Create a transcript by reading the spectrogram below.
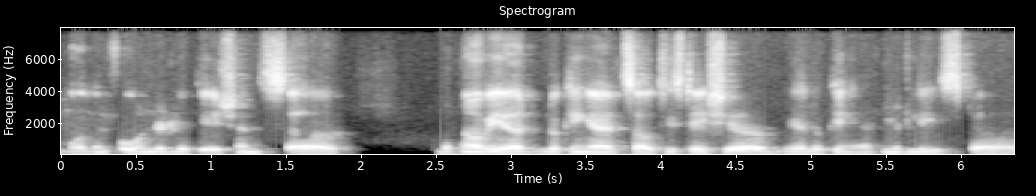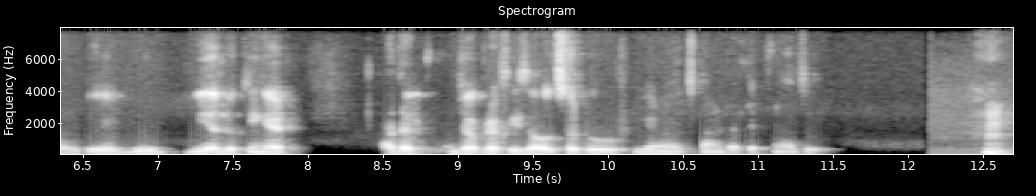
more than 400 locations, uh, but now we are looking at Southeast Asia. We are looking at Middle East. Uh, we, we, we, are looking at other geographies also to you know expand our technology. Hmm.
